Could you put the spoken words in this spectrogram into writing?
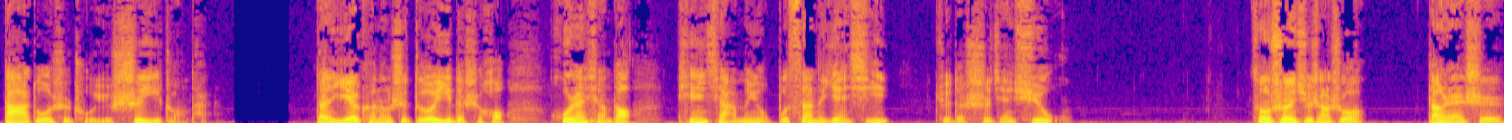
大多是处于失意状态，但也可能是得意的时候，忽然想到天下没有不散的宴席，觉得世间虚无。从顺序上说，当然是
